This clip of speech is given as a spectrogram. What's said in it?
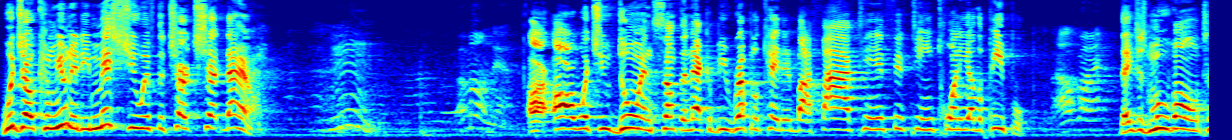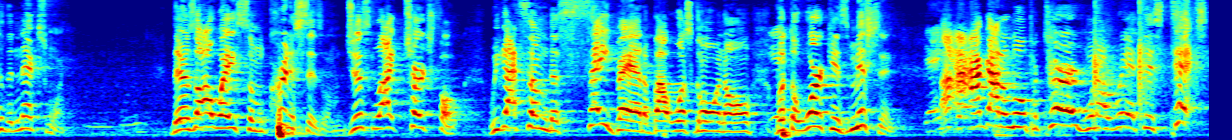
Would your community miss you if the church shut down? Come on now. Or are what you doing something that could be replicated by 5, 10, 15, 20 other people? All right. They just move on to the next one. There's always some criticism, just like church folk. We got something to say bad about what's going on, yes. but the work is missing. I, I, got a little perturbed when I read this text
